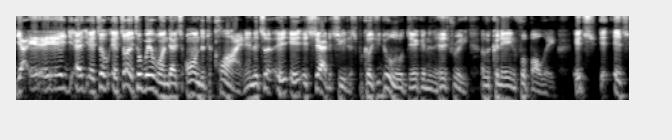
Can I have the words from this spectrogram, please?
yeah, it, it, it's a it's a it's a weird one that's on the decline, and it's a, it, it's sad to see this because you do a little digging in the history of the Canadian Football League. It's it's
